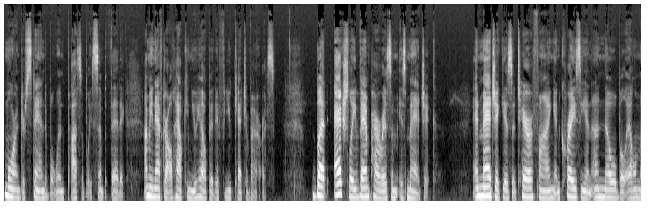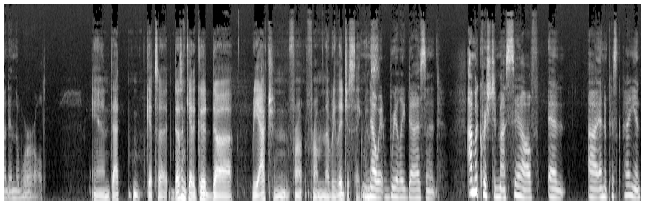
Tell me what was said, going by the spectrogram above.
more understandable and possibly sympathetic. I mean, after all, how can you help it if you catch a virus? But actually, vampirism is magic. And magic is a terrifying and crazy and unknowable element in the world and that gets a doesn't get a good uh, reaction from from the religious segments. No, it really doesn't. I'm a Christian myself and uh, an Episcopalian,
